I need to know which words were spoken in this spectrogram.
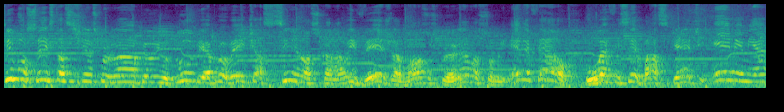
Se você está assistindo esse programa pelo YouTube, aproveite, assine nosso canal e veja nossos programas sobre NFL, UFC, basquete, MMA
